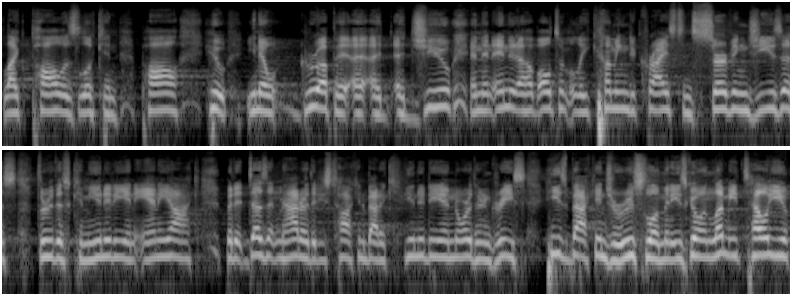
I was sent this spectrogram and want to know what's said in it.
like Paul is looking. Paul, who, you know, grew up a, a, a, Jew and then ended up ultimately coming to Christ and serving Jesus through this community in Antioch. But it doesn't matter that he's talking about a community in northern Greece. He's back in Jerusalem and he's going, Let me tell you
